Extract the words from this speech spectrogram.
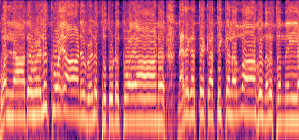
വല്ലാതെ വെളുക്കുകയാണ് വെളുത്തു തുടുക്കുകയാണ്. നരകത്തെ കത്തിക്കൽ അള്ളാഹു നിർത്തുന്നില്ല.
